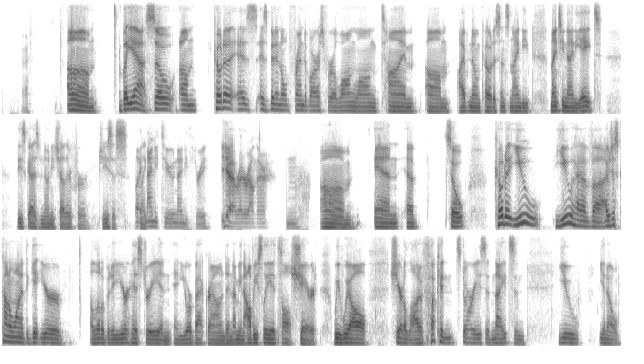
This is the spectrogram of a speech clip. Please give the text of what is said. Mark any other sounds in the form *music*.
Um, but yeah, so um, Coda has has been an old friend of ours for a long, long time. Um, I've known Coda since 90, 1998. These guys have known each other for Jesus, Like, 92, 93. Yeah, right around there. Hmm. um, and uh, so Coda, you you have uh, I just kind of wanted to get your a little bit of your history and and your background, and I mean, obviously, it's all shared. We we all shared a lot of *laughs* fucking stories and nights, and you you know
